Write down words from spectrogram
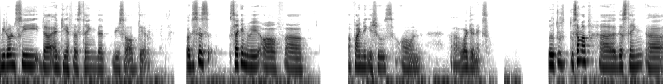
we don't see the NTFS thing that we saw up there. So this is second way of uh, finding issues on uh, Void Linux. So to, to sum up uh, this thing, uh,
